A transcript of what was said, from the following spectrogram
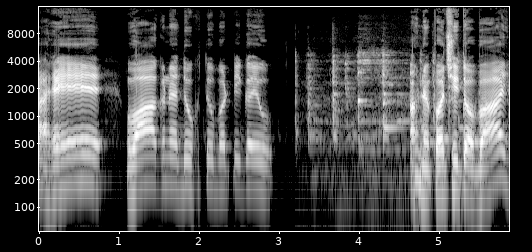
અરે, વાઘને દુખતું મટી ગયું. અને પછી તો ભાઈ,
